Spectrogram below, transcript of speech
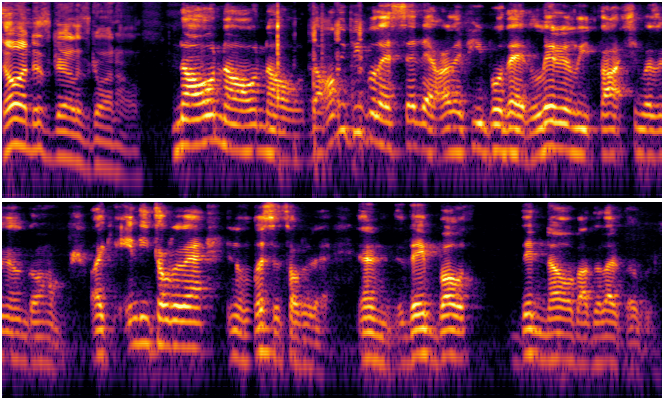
Knowing this girl is going home. No, no, no. The only people that said that are the people that literally thought she wasn't gonna go home. Like Indy told her that, and Alyssa told her that, and they both didn't know about the leftovers.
